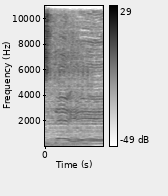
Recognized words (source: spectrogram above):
stay.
